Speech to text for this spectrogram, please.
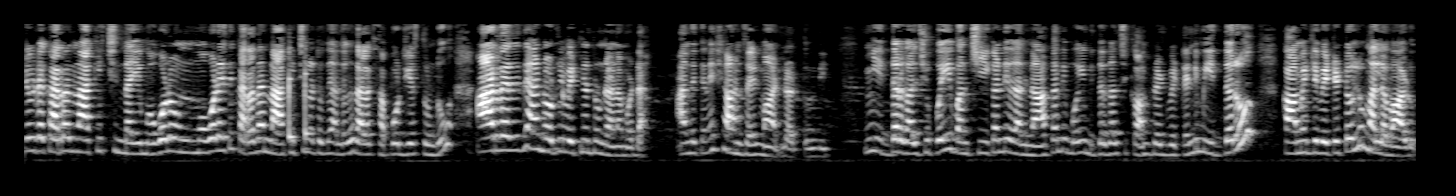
లేకపోతే కర్ర నాకు ఇచ్చిందా ఈ మొగడు మొగడైతే కర్రదని నాకు ఇచ్చినట్టుంది అందుకే వాళ్ళకి సపోర్ట్ చేస్తుండు. ఆడదైతే ఆ నోట్లు పెట్టినట్టుండు అనమాట అందుకనే షాన్ సైన్ మాట్లాడుతుంది. మీ ఇద్దరు కలిసిపోయి వన్ చీకండి దాన్ని నాకండి పోయి మీ ఇద్దరు కలిసి కంప్లైంట్ పెట్టండి. మీ ఇద్దరు కామెంట్లు పెట్టేటోళ్ళు మళ్ళీ వాడు.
